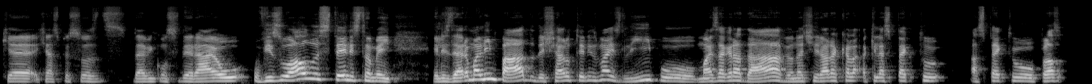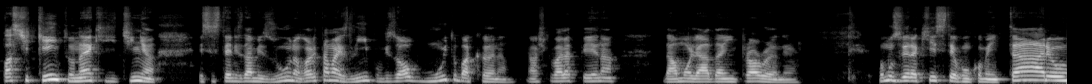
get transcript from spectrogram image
que, é, que as pessoas devem considerar é o, o visual dos tênis também. Eles deram uma limpada, deixaram o tênis mais limpo, mais agradável, né? Tiraram aquela, aquele aspecto aspecto plastiquento, né, que tinha esses tênis da Mizuno, agora está mais limpo, visual muito bacana. Eu acho que vale a pena dar uma olhada em Pro Runner. Vamos ver aqui se tem algum comentário.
